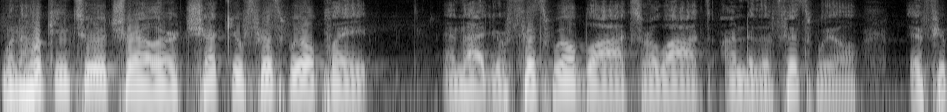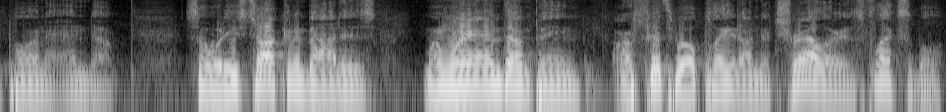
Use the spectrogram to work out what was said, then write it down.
When hooking to a trailer, check your fifth wheel plate and that your fifth wheel blocks are locked under the fifth wheel if you're pulling an end dump. So what he's talking about is when we're end dumping, our fifth wheel plate on the trailer is flexible.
